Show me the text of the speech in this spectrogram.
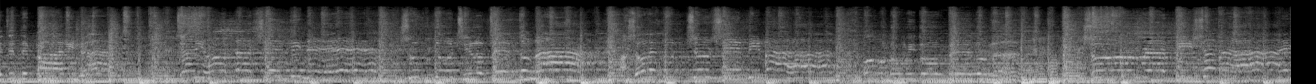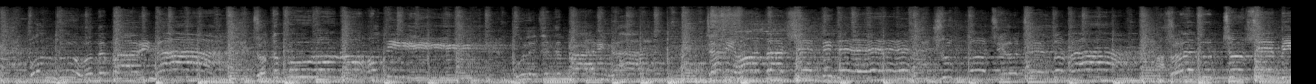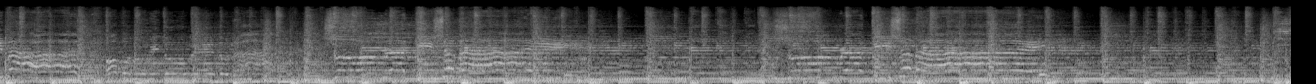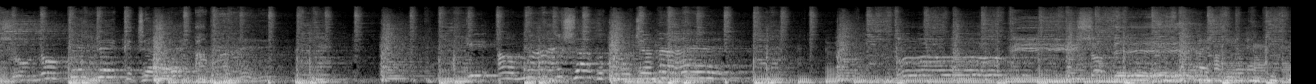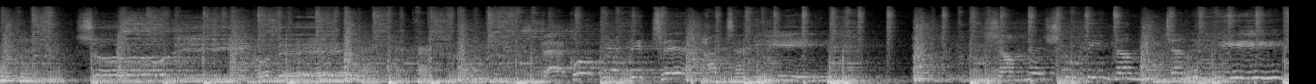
volete body parinare স্বাগত জানায় সাথে শরীরতে দেখো দিচ্ছে হাতছানি। সামনে শুনতি নামি জানি।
